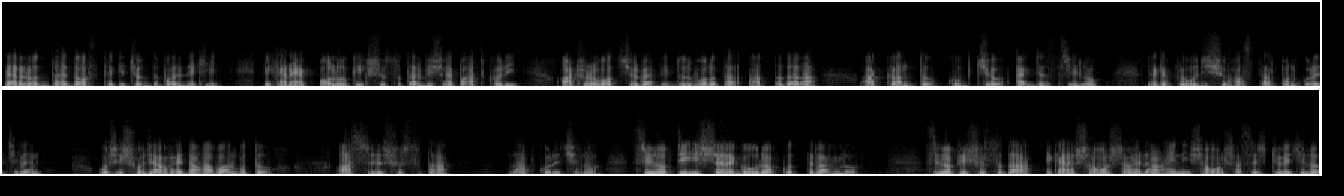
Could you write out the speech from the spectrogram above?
তেরোর অধ্যায় দশ থেকে চোদ্দ পদে দেখি, এখানে এক অলৌকিক সুস্থতার বিষয়ে পাঠ করি। আঠেরো বৎসর ব্যাপী দুর্বলতার আত্মা দ্বারা আক্রান্ত, কুব্জ একজন স্ত্রীলোক, যাকে প্রভু যিশু হস্তার্পণ করেছিলেন ও সে সোজা হয়ে দাঁড়াবার মতো আশ্চর্য সুস্থতা লাভ করেছিল। স্ত্রীলোকটি ঈশ্বরে গৌরব করতে লাগল। স্ত্রীলোকটির সুস্থতা এখানে সমস্যা হয়ে দাঁড়ায়নি। সমস্যা সৃষ্টি হয়েছিল,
